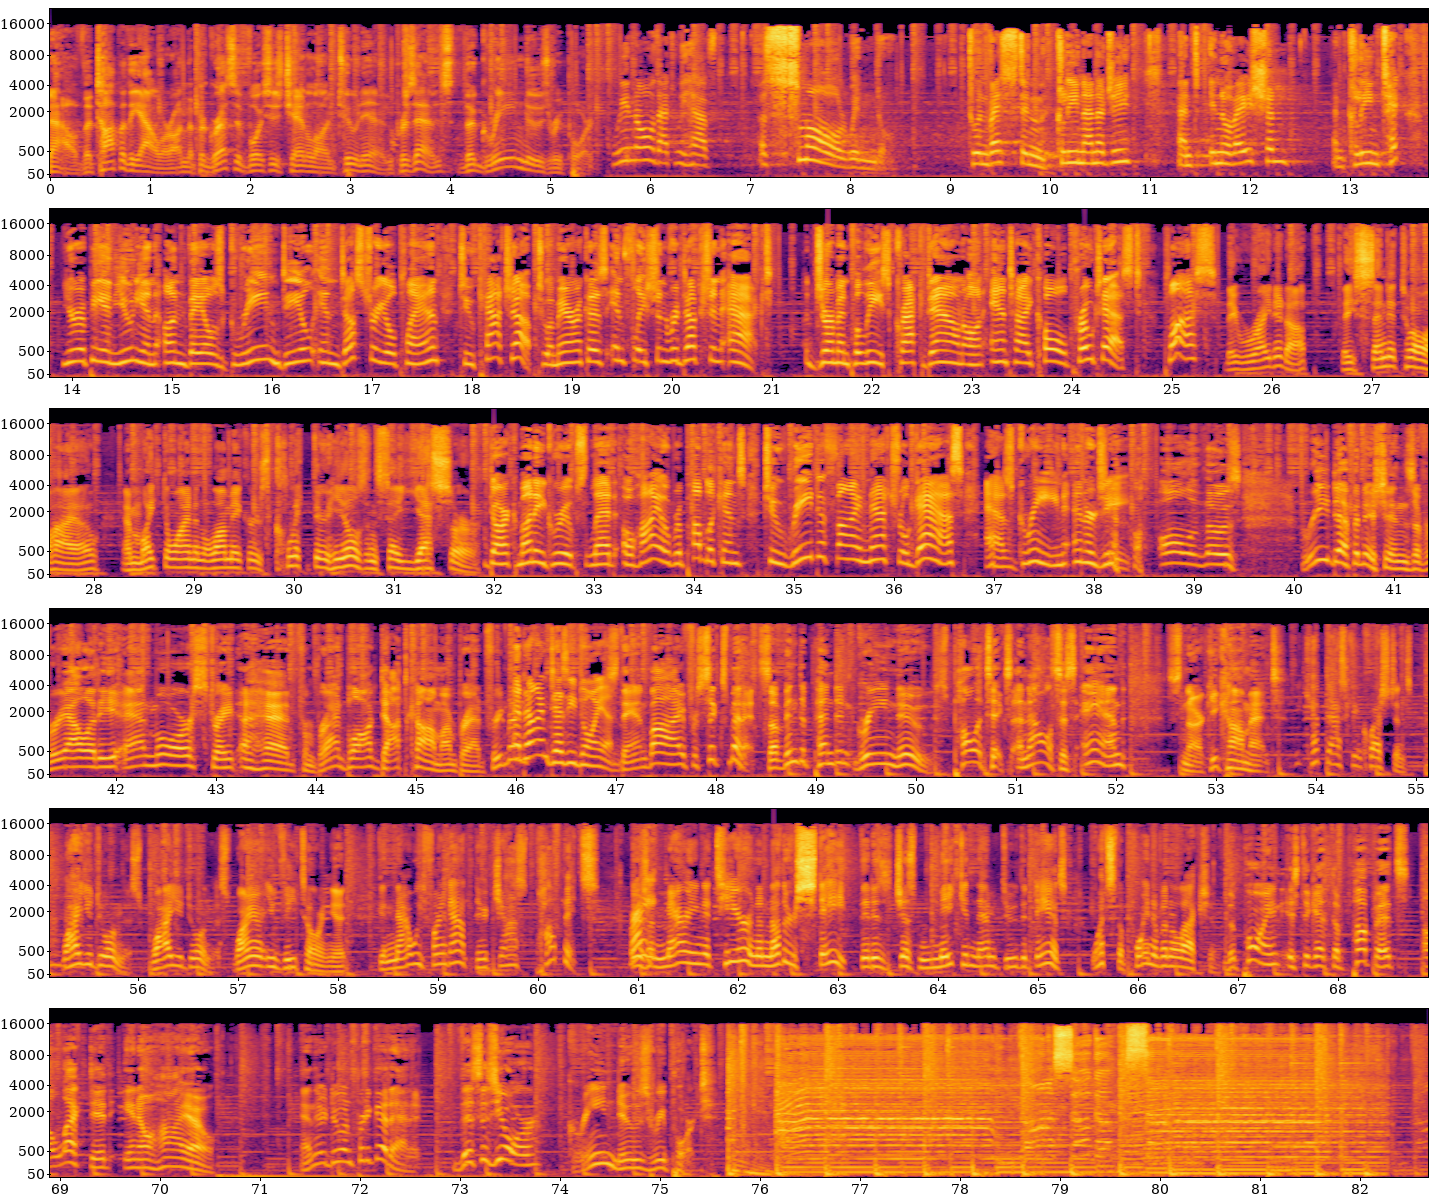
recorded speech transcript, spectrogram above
Now, the top of the hour on the Progressive Voices channel on TuneIn presents the Green News Report. We know that we have a small window to invest in clean energy and innovation and clean tech. European Union unveils Green Deal industrial plan to catch up to America's Inflation Reduction Act. German police crack down on anti-coal protest. Plus, they write it up, they send it to Ohio, and Mike DeWine and the lawmakers click their heels and say, yes, sir. Dark money groups led Ohio Republicans to redefine natural gas as green energy. All of those redefinitions of reality and more straight ahead from BradBlog.com. I'm Brad Friedman. And I'm Desi Doyen. Stand by for six minutes of independent green news, politics, analysis, and snarky comment. We kept asking questions. Why are you doing this? Why are you doing this? Why aren't you vetoing it? And now we find out they're just puppets. There's right. a marionetter in another state that is just making them do the dance. What's the point of an election? The point is to get the puppets elected in Ohio. And they're doing pretty good at it. This is your Green News Report.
